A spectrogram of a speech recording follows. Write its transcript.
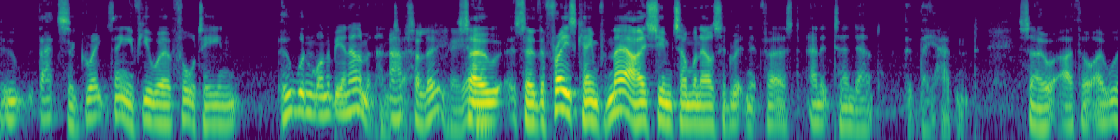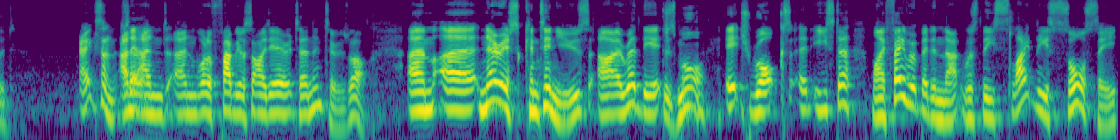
who that's a great thing. If you were 14, who wouldn't want to be an element hunter? Absolutely. yeah. So, so the phrase came from there. I assumed someone else had written it first, and it turned out that they hadn't. So I thought I would. Excellent, and, and and what a fabulous idea it turned into as well. Um, uh, Neris continues. I read the itch, There's more. itch rocks at Easter. My favourite bit in that was the slightly saucy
